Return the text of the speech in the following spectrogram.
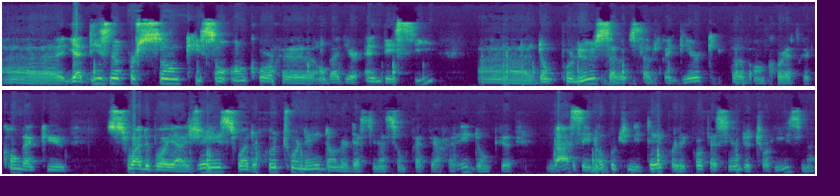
Euh, il y a 19% qui sont encore, euh, on va dire, indécis. Euh, donc pour nous, ça, ça voudrait dire qu'ils peuvent encore être convaincus soit de voyager, soit de retourner dans leur destination préférée. Donc là, c'est une opportunité pour les professionnels de tourisme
